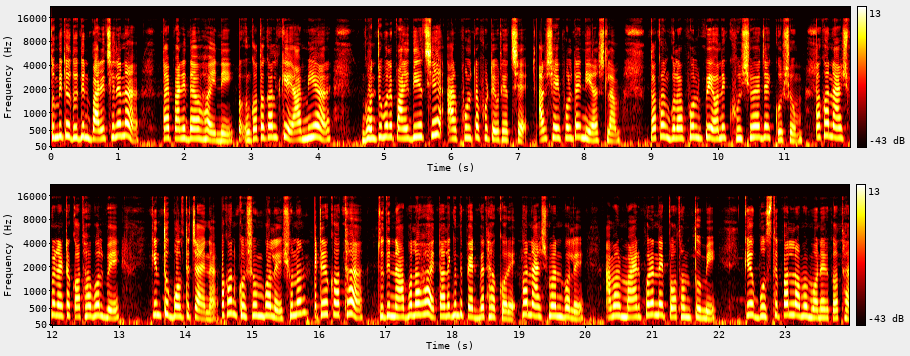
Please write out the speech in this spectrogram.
তুমি তো দুদিন বাড়ি ছিলে না, তাই পানি দেওয়া হয়নি। গতকালকে আমি আর ঘন্টু বলে পানি দিয়েছে আর ফুলটা ফুটে উঠেছে। আর সেই ফুলটাই নিয়ে আসলাম। তখন গোলাপ ফুল পেয়ে অনেক খুশি হয়ে যায় কুসুম। তখন আয়ুষ্মান একটা কথা বলবে, কিন্তু বলতে চায় না। তখন কুসুম বলে, শুনুন, পেটের কথা যদি না বলা হয়, তাহলে কিন্তু পেট ব্যথা করে। তখন আয়ুষ্মান বলে, আমার মায়ের পরে নাই প্রথম তুমি। কেউ বুঝতে পারল আমার মনের কথা।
